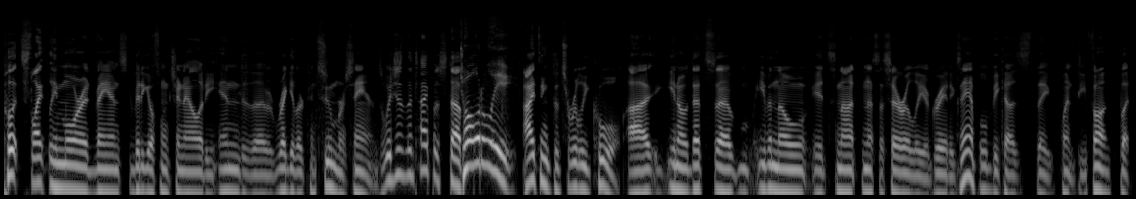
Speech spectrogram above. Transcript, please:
put slightly more advanced video functionality into the regular consumer's hands, which is the type of stuff totally. I think that's really cool. Uh, you know, that's uh, even though it's not necessarily a great example because they went defunct, but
